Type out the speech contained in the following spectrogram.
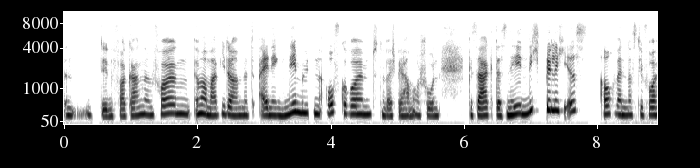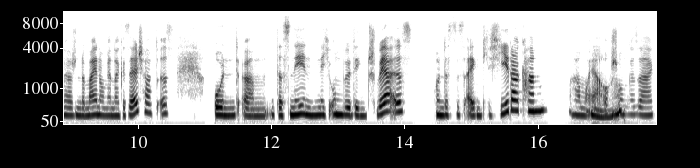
in den vergangenen Folgen immer mal wieder mit einigen Nähmythen aufgeräumt. Zum Beispiel haben wir schon gesagt, dass Nähen nicht billig ist, auch wenn das die vorherrschende Meinung in der Gesellschaft ist. Und ähm, dass Nähen nicht unbedingt schwer ist und dass das eigentlich jeder kann, haben wir ja auch Mhm. schon gesagt.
